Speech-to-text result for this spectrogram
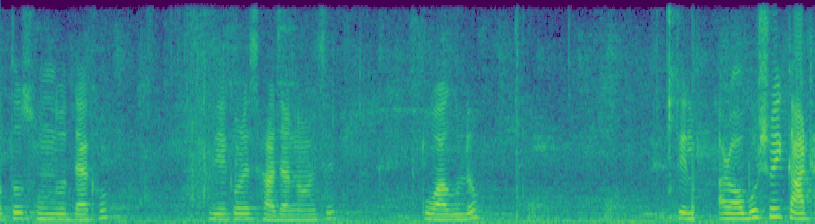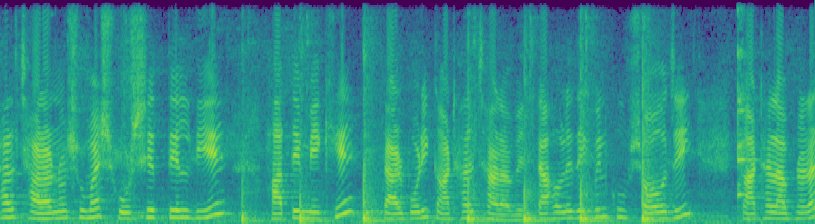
কত সুন্দর, দেখো। ইয়ে করে সাজানো আছে পোয়াগুলো। তেল আর অবশ্যই কাঁঠাল ছাড়ানোর সময় সর্ষের তেল দিয়ে হাতে মেখে তারপরই কাঁঠাল ছাড়াবেন। তাহলে দেখবেন খুব সহজেই কাঁঠাল আপনারা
